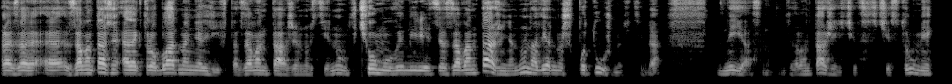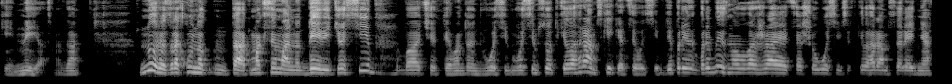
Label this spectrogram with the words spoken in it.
Е, е, Завантаження електрообладнання ліфта, завантаженості. Ну, в чому вимірюється завантаження? Ну, навірно ж, потужності. Да? Неясно. Завантаження чи, чи струм який, неясно. Да? Ну, розрахунок, так, максимально 9 осіб, бачите, 800 кг, скільки це осіб? Де приблизно вважається, що 80 кг середня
